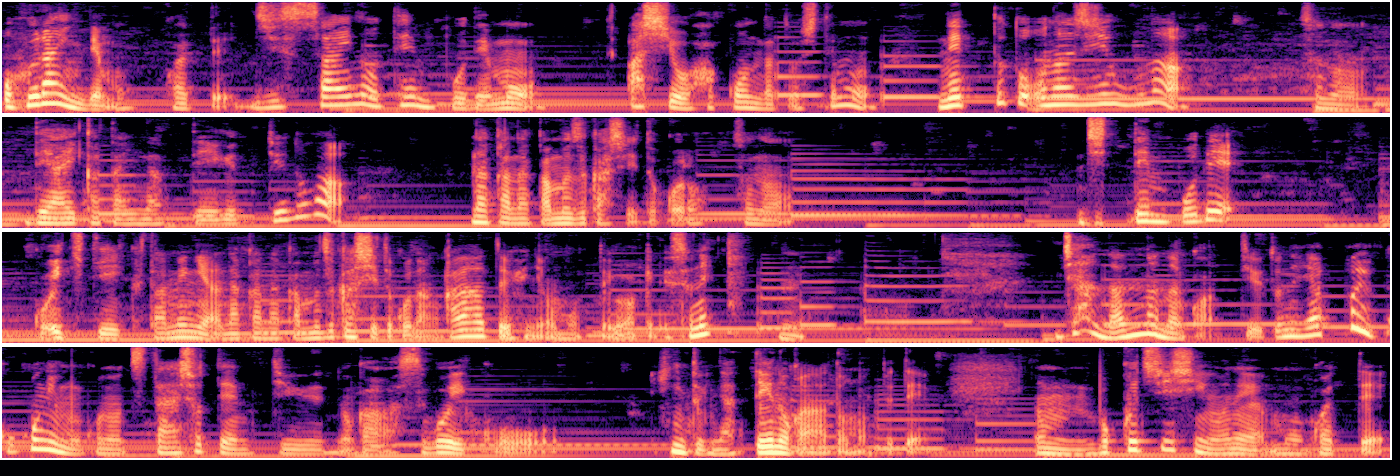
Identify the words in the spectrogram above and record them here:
オフラインでも、こうやって実際の店舗でも足を運んだとしても、ネットと同じような、その出会い方になっているっていうのが、なかなか難しいところ。その、実店舗でこう生きていくためにはなかなか難しいとこなんかなというふうに思ってるわけですよね。うん。じゃあ何なのかっていうとね、やっぱりここにもこの伝え書店っていうのがすごいこう、ヒントになっているのかなと思ってて。うん、僕自身はね、もうこうやって、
